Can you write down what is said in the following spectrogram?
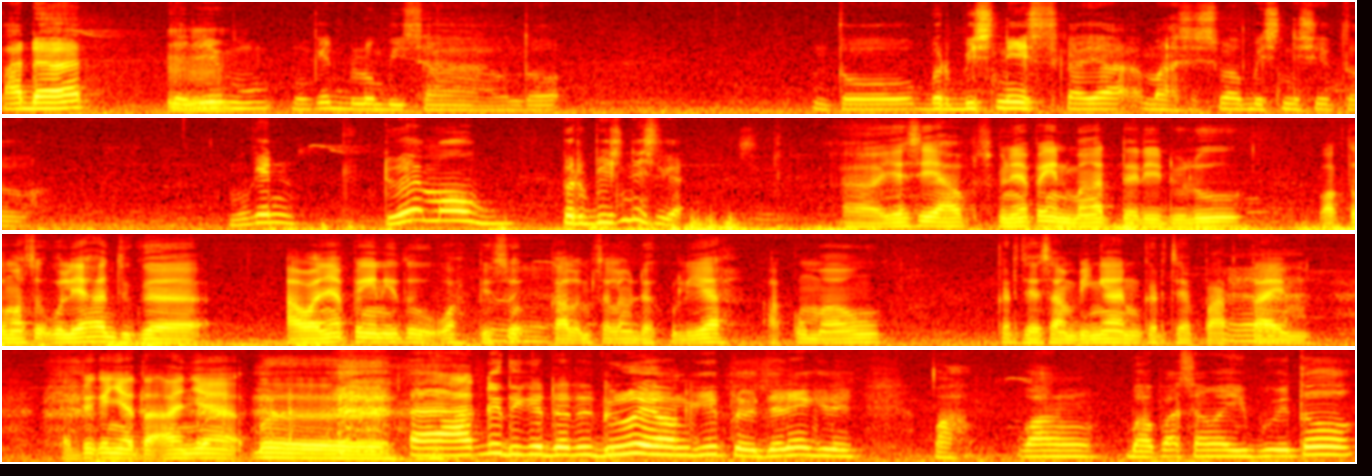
padat jadi Mm-mm. m- mungkin belum bisa untuk untuk berbisnis kayak mahasiswa bisnis itu mungkin dua mau berbisnis gak? Eh, ya sih sebenarnya pengen banget dari dulu waktu masuk kuliah kan juga awalnya pengen itu wah besok Iya. kalau misalnya udah kuliah aku mau kerja sampingan kerja part time tapi kenyataannya Nah, aku juga dari dulu emang gitu. Jadi gini wah uang bapak sama ibu itu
